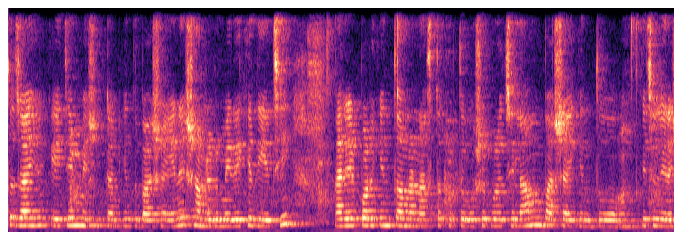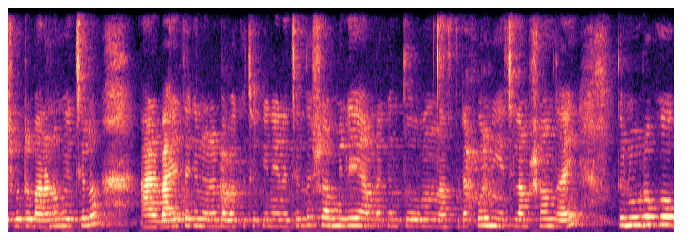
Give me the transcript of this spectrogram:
তো যাই হোক, এই যে মেশিনটা আমি কিন্তু বাসায় এনে সামনের রুমে রেখে দিয়েছি। আর এরপরে কিন্তু আমরা নাস্তা করতে বসে পড়েছিলাম, বাসায় কিন্তু কিছু জিনিসপত্র বানানো হয়েছিল আর বাইরে থেকে নুনের বাবা কিছু কিনে এনেছেন তো সব মিলিয়ে আমরা কিন্তু নাস্তাটা করে নিয়েছিলাম সন্ধ্যায়। তো নূরও খুব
